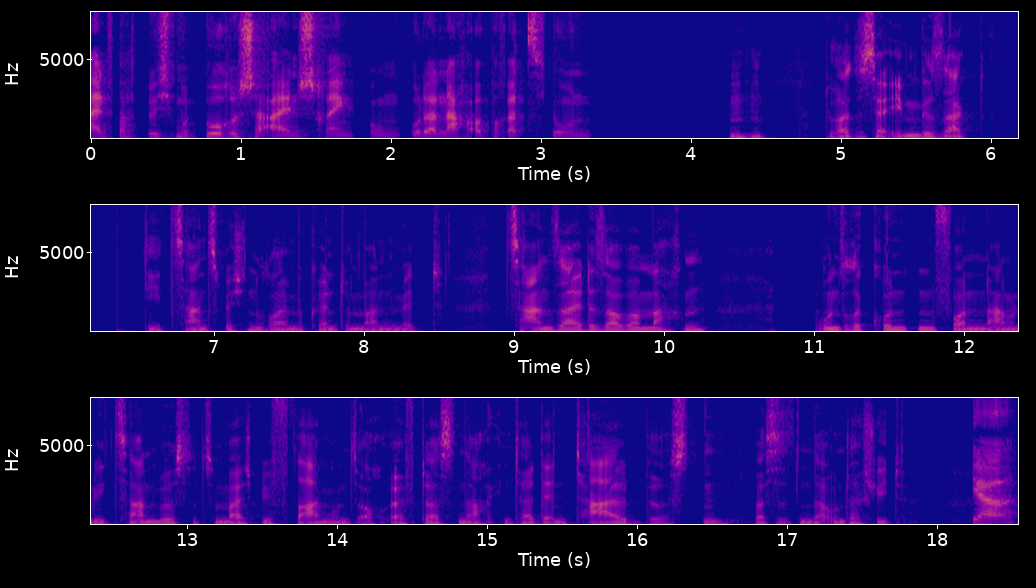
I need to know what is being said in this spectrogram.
einfach durch motorische Einschränkungen oder nach Operationen. Mhm. Du hattest ja eben gesagt, die Zahnzwischenräume könnte man mit Zahnseide sauber machen. Unsere Kunden von Nano die Zahnbürste zum Beispiel fragen uns auch öfters nach Interdentalbürsten. Was ist denn der Unterschied? Ja,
